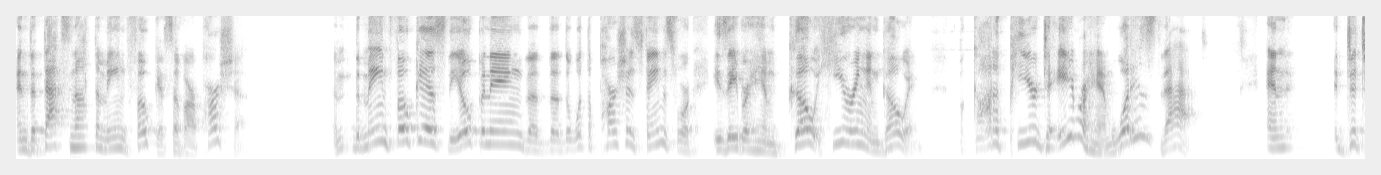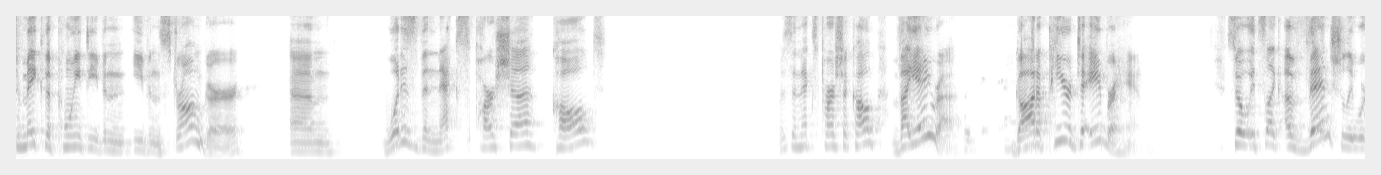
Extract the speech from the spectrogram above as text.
and that that's not the main focus of our parsha. And the main focus, the opening, the, the, the what the parsha is famous for is Abraham go hearing and going. But God appeared to Abraham. What is that? And to, to make the point even even stronger, um, what is the next parsha called? What is the next parsha called? Vayera. God appeared to Abraham. So it's like eventually we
